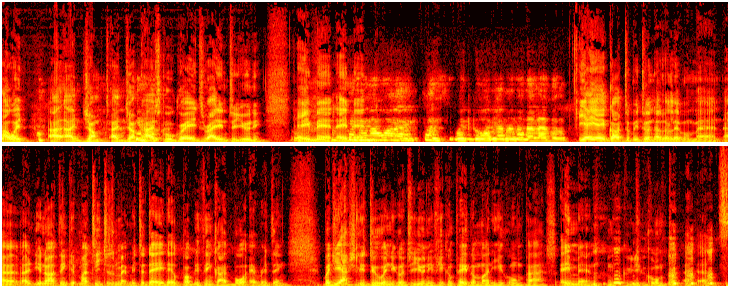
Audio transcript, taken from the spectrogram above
I went, I, I jumped, I jumped high school grades right into uni. Amen. Amen. know why, because with God, you're on another level. Yeah, yeah, God took me to another level, man. I, I, you know, I think if my teachers met me today, they'll probably think I bought everything. But you actually do when you go to uni. If you can pay the money, you're going to pass. Amen. you're going to pass.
